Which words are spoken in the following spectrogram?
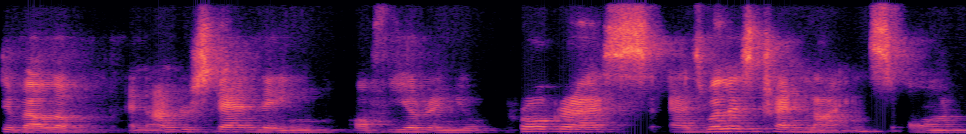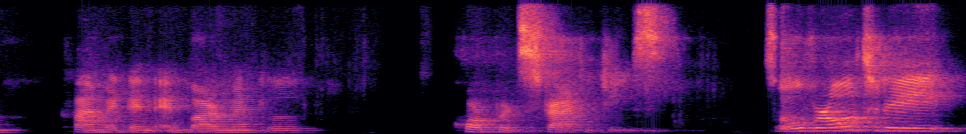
develop an understanding of year on year progress, as well as trend lines on climate and environmental corporate strategies. So overall today,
